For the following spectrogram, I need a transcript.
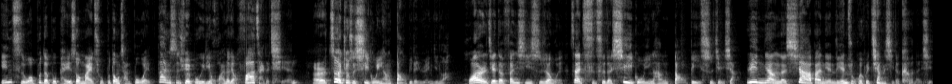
因此我不得不赔售卖出不动产部位，但是却不一定还得了发仔的钱，而这就是细谷银行倒闭的原因了。华尔街的分析师认为，在此次的系股银行倒闭事件下，酝酿了下半年联准会会降息的可能性。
